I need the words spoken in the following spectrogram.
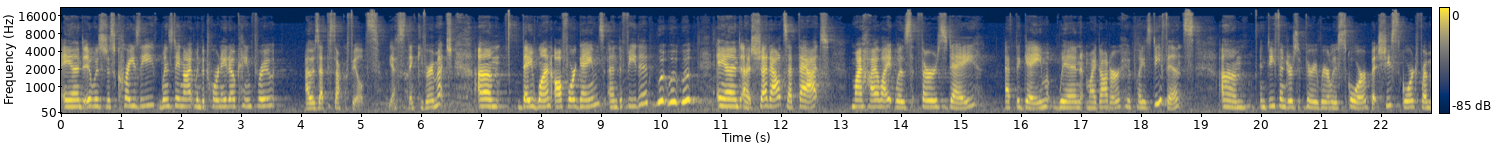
And it was just crazy. Wednesday night, when the tornado came through, I was at the soccer fields. Yes, thank you very much. Um, they won all four games, undefeated, and uh, shutouts at that. My highlight was Thursday at the game when my daughter, who plays defense, um, and defenders very rarely score, but she scored from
